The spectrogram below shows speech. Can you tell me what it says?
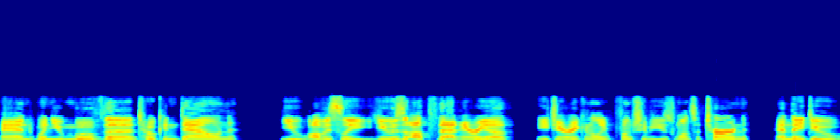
And when you move the token down, you obviously use up that area. Each area can only functionally be used once a turn, and they do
